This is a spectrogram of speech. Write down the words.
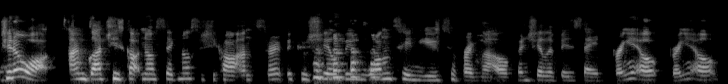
Do you know what? I'm glad she's got no signal, so she can't answer it because she'll be wanting you to bring that up, and she'll have been saying, "Bring it up, bring it up."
